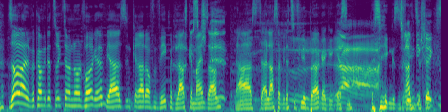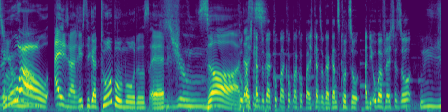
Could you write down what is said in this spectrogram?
so, Leute, wir kommen wieder zurück zu einer neuen Folge. Wir sind gerade auf dem Weg mit Lars nicht so gemeinsam. schnell. Lars, äh, Lars hat wieder zu viele Burger gegessen. Ah. Deswegen ist es Dran ihn so schnell. gekriegt. Wow, alter, richtiger Turbo-Modus, ey. So, Guck mal, ich kann sogar, guck mal, guck mal, guck mal, ich kann sogar ganz kurz so an die Oberfläche so. Wie,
